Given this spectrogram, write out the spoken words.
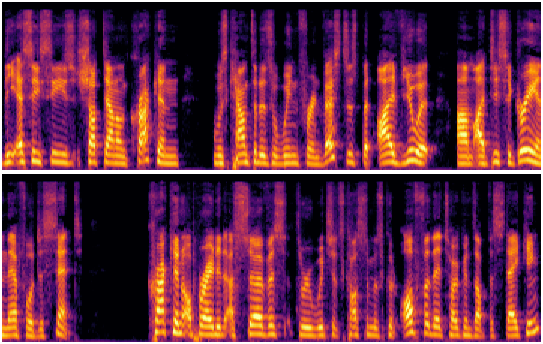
the SEC's shutdown on Kraken was counted as a win for investors, but I view it, um, I disagree and therefore dissent. Kraken operated a service through which its customers could offer their tokens up for staking.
